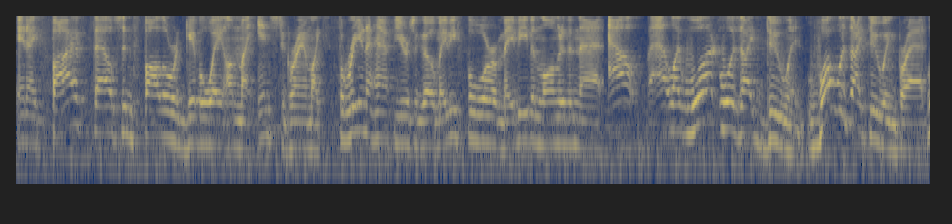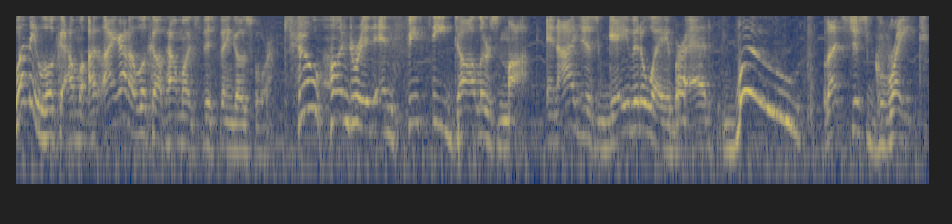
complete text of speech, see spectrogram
in a 5,000 follower giveaway on my Instagram like three and a half years ago, maybe four, maybe even longer than that. Out, out like what was I doing? What was I doing, Brad? Let me look at how much, I, I gotta look up how much this thing goes for. $250 mock and I just gave it away, Brad. Woo! Well, that's just great.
